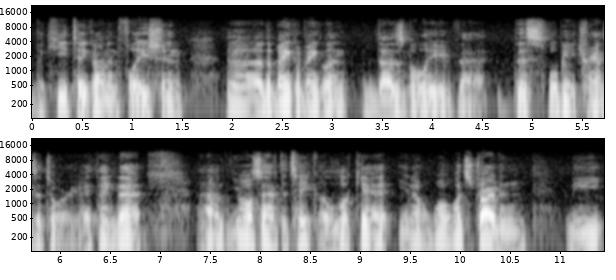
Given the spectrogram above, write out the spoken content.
the key take on inflation. The the Bank of England does believe that this will be transitory. I think that um, you also have to take a look at, you know, well, what's driving the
